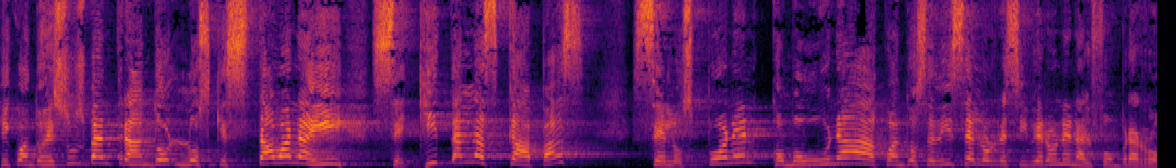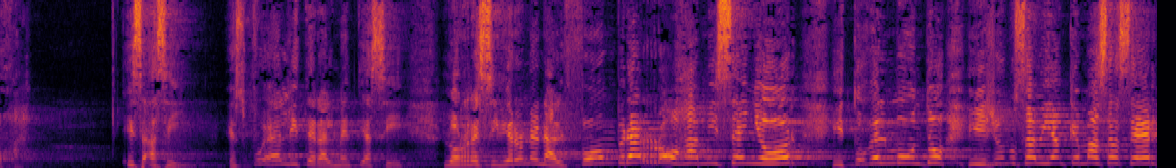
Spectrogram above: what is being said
y cuando Jesús va entrando, los que estaban ahí se quitan las capas, se los ponen como una, cuando se dice, lo recibieron en alfombra roja. Es así, fue literalmente así. Lo recibieron en alfombra roja, mi Señor, y todo el mundo, y ellos no sabían qué más hacer.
